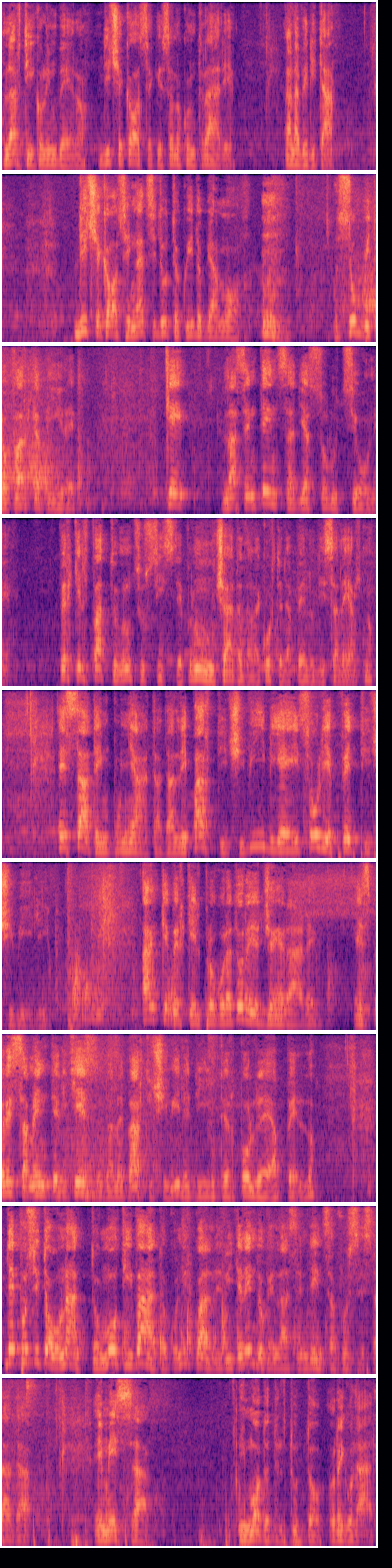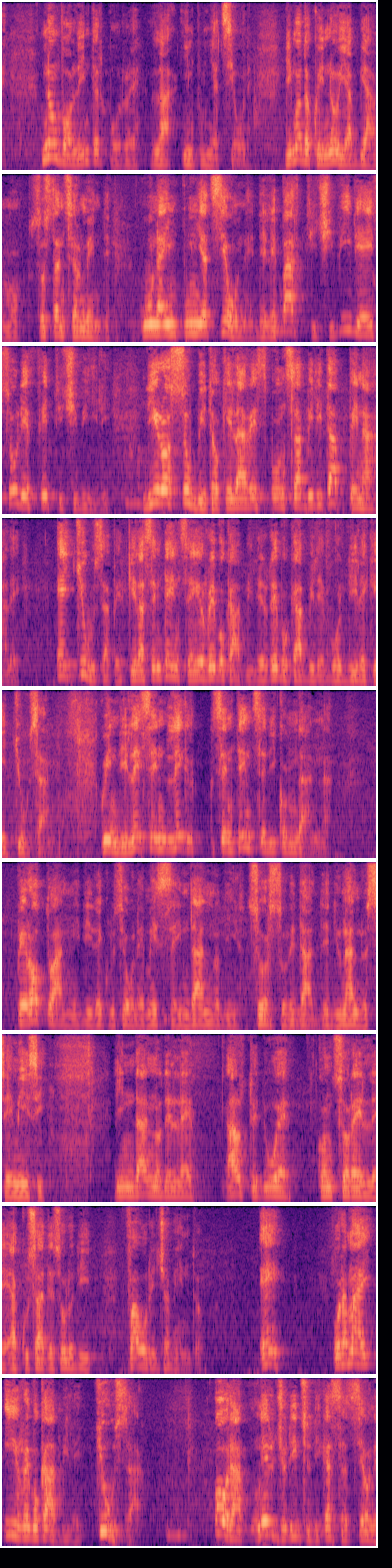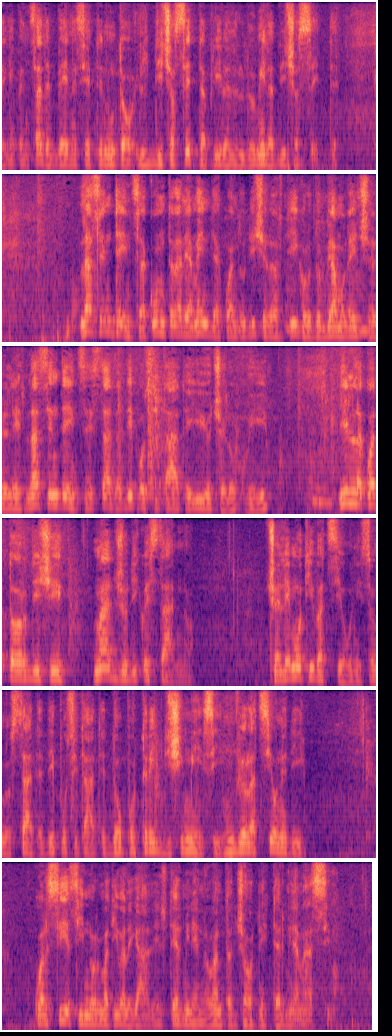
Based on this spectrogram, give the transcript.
L'articolo, in vero, dice cose che sono contrarie alla verità. Dice cose, innanzitutto qui dobbiamo subito far capire che la sentenza di assoluzione, perché il fatto non sussiste, pronunciata dalla Corte d'Appello di Salerno, è stata impugnata dalle parti civili e ai soli effetti civili, anche perché il procuratore generale espressamente richiesto dalle parti civili di interporre appello, depositò un atto motivato con il quale, ritenendo che la sentenza fosse stata emessa in modo del tutto regolare, non volle interporre la impugnazione. Di modo che noi abbiamo sostanzialmente una impugnazione delle parti civili e i soli effetti civili, Dirò subito che la responsabilità penale è chiusa perché la sentenza è irrevocabile, irrevocabile vuol dire che è chiusa. Quindi le, sen le sentenze di condanna per otto anni di reclusione messe in danno di Sor Soledad e di un anno e sei mesi in danno delle altre due consorelle accusate solo di favoreggiamento è oramai irrevocabile, chiusa. Ora, nel giudizio di Cassazione, che pensate bene si è tenuto il 17 aprile del 2017, la sentenza, contrariamente a quando dice l'articolo, dobbiamo leggere le, la sentenza è stata depositata, io ce l'ho qui, il 14 maggio di quest'anno. Cioè le motivazioni sono state depositate dopo 13 mesi in violazione di qualsiasi normativa legale, il termine è 90 giorni, il termine massimo.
